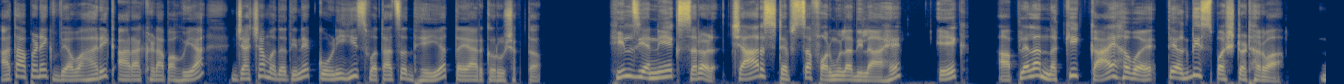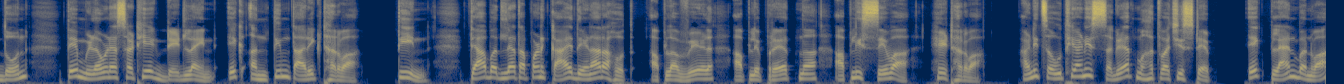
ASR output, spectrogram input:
आता आपण एक व्यावहारिक आराखडा पाहूया ज्याच्या मदतीने कोणीही स्वतःचं ध्येय तयार करू शकतं. हिल्स यांनी एक सरळ चार स्टेप्सचा फॉर्म्युला दिला आहे. एक आपल्याला नक्की काय हवंय ते अगदी स्पष्ट ठरवा. दोन ते मिळवण्यासाठी एक डेडलाईन एक अंतिम तारीख ठरवा. तीन त्या बदल्यात आपण काय देणार आहोत? आपला वेळ आपले प्रयत्न आपली सेवा हे ठरवा. आणि चौथी आणि सगळ्यात महत्वाची स्टेप एक प्लॅन बनवा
